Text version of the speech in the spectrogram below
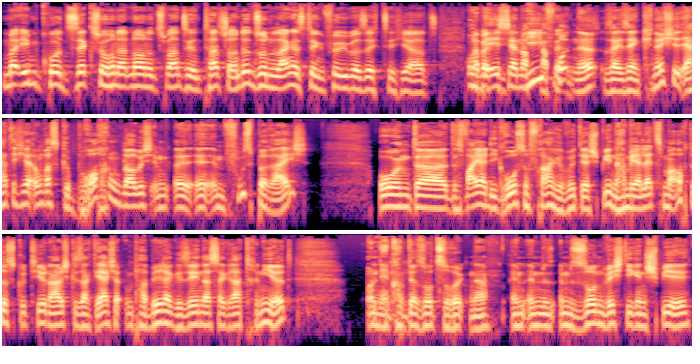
Mal eben kurz 6 für 129 und Touchdown. Und dann so ein langes Ding für über 60 Yards. und Aber er ist ja noch Defense- kaputt, ne? Sein, sein Knöchel, er hatte sich ja irgendwas gebrochen, glaube ich, im, äh, im Fußbereich. Und äh, das war ja die große Frage, wird der spielen? Da haben wir ja letztes Mal auch diskutiert und da habe ich gesagt, ja, ich habe ein paar Bilder gesehen, dass er gerade trainiert. Und dann kommt er so zurück, ne? Im, im, im so einem wichtigen Spiel.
